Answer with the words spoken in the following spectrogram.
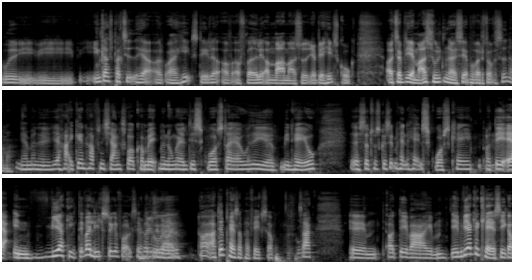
ude i, i, indgangspartiet her, og, og er helt stille og, og fredelig og meget, meget sød. Jeg bliver helt skruk. Og så bliver jeg meget sulten, når jeg ser på, hvad der står ved siden af mig. Jamen, øh, jeg har igen haft en chance for at komme af med nogle af alle de squash, der er ude i øh, min have. Øh, Så du skal simpelthen have en squashkage. Og det er en virkelig... Det var et lille stykke forhold til, hvad det er du... Øh, Nå, ah, det passer perfekt så. Tak. Øhm, og det var øhm, det er en virkelig klassiker,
